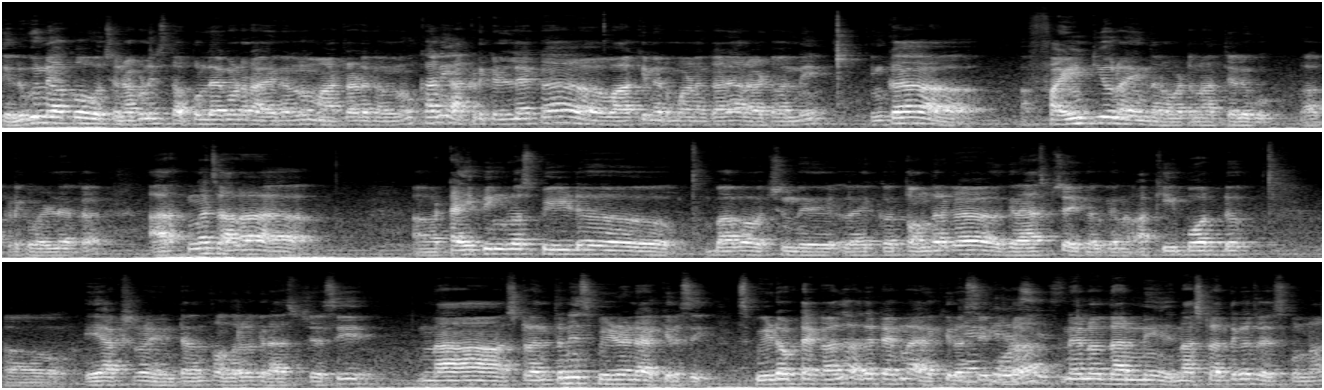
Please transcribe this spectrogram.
తెలుగు నాకు చిన్నప్పటి నుంచి తప్పులు లేకుండా రాయగలను మాట్లాడగలను. కానీ అక్కడికి వెళ్ళాక వాక్య నిర్మాణం కానీ అలాంటివన్నీ ఇంకా ఫైన్ ట్యూన్ అయింది అనమాట నా తెలుగు అక్కడికి వెళ్ళాక. ఆ రకంగా చాలా టైపింగ్లో స్పీడ్ బాగా వచ్చింది. లైక్ తొందరగా గ్రాస్ప్ చేయగలిగాను. ఆ కీబోర్డ్ ఏ అక్షరం ఏంటి అని తొందరగా గ్రాస్ప్ చేసి నా స్ట్రెంగ్త్ని స్పీడ్ అండ్ యాక్యురసీ స్పీడ్ ఒకటే కాదు అదే టైంలో యాక్యురసీ కూడా. నేను దాన్ని నా స్ట్రెంత్గా చేసుకున్నా.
